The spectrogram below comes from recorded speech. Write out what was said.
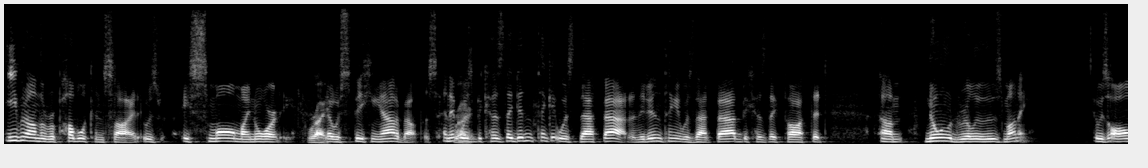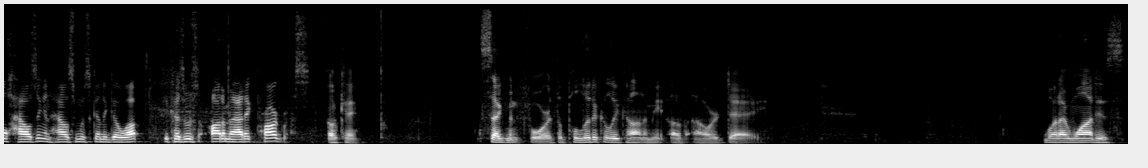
even on the Republican side, it was a small minority Right. that was speaking out about this. And it was because they didn't think it was that bad. And they didn't think it was that bad because they thought that um, no one would really lose money. It was all housing, and housing was going to go up because it was automatic progress. Okay. Segment four the political economy of our day. What I want is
